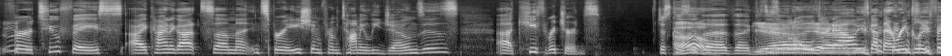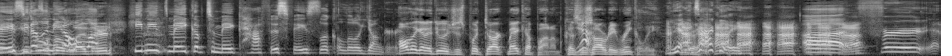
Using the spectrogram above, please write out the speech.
For Two Face, I kind of got some uh, inspiration from Tommy Lee Jones's uh, Keith Richards. Just because Oh. of the, the 'cause he's a little older yeah. now, he's got that wrinkly face. he doesn't need a whole weathered. lot. He needs makeup to make half his face look a little younger. All they got to do is just put dark makeup on him because he's already wrinkly. Yeah, exactly. uh, for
